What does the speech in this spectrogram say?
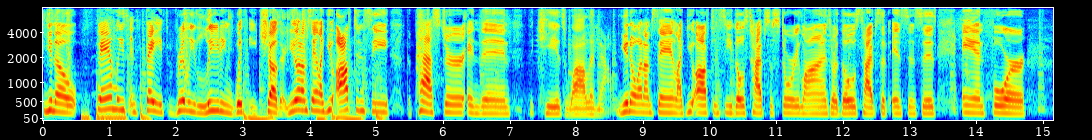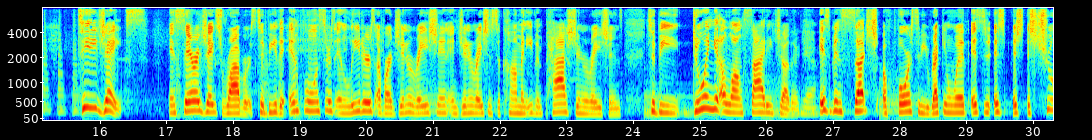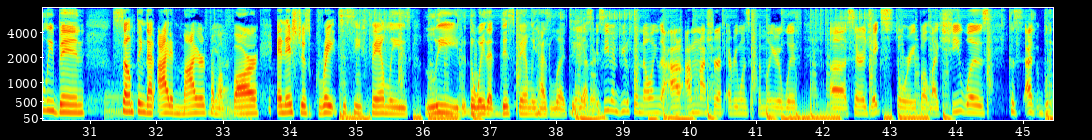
you know, families in faith really leading with each other. You know what I'm saying? Like you often see the pastor and then the kids wilding out. You know what I'm saying? Like you often see those types of storylines or those types of instances. And for T. Jakes and Sarah Jakes Roberts to be the influencers and leaders of our generation and generations to come and even past generations to be doing it alongside each other. Yeah. It's been such a force to be reckoned with. It's it's it's, it's truly been something that I'd admired from afar and it's just great to see families lead the way that this family has led Yeah, together. it's, it's even beautiful knowing that I, I'm not sure if everyone's familiar with uh, Sarah Jake's story, but like she was, because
